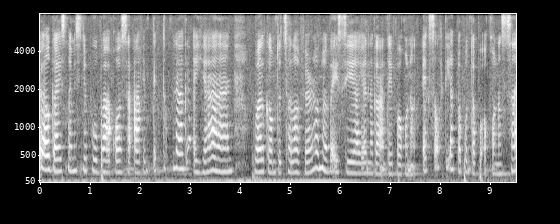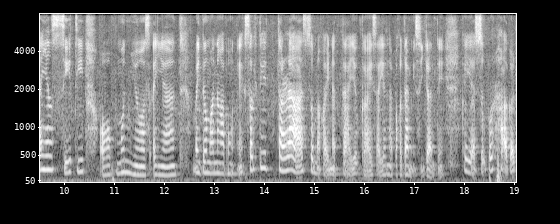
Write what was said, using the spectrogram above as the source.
Hello guys, namiss niyo po ba ako sa aking TikTok vlog? Ayan, welcome to Talavera, Nueva Ecija. Ayan, nag-aantay po ako ng XLT at papunta po ako ng Science City of Muñoz. Ayan, may dumaan na nga pong XLT. Tara, sumakay na tayo guys. Ayan, napakadaming estudyante. Kaya super haggard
